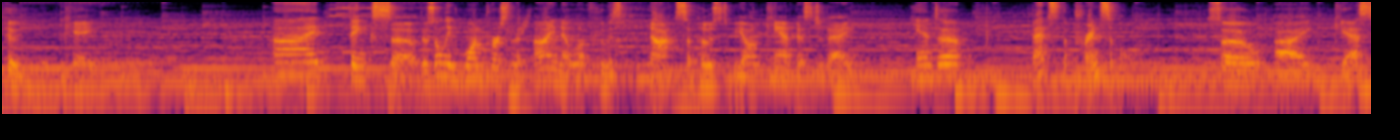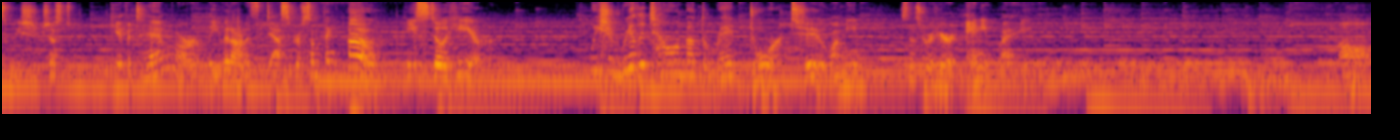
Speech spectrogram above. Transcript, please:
Okay. I think so. There's only one person that I know of who is not supposed to be on campus today, and, uh, that's the principal. So, I guess we should just give it to him, or leave it on his desk or something? Oh, he's still here. We should really tell him about the red door, too. I mean, since we're here anyway. Oh.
